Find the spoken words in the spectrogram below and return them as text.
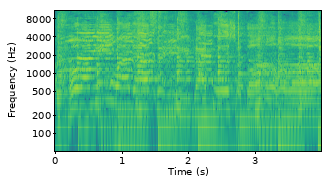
永遠に我が尖閣諸島。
